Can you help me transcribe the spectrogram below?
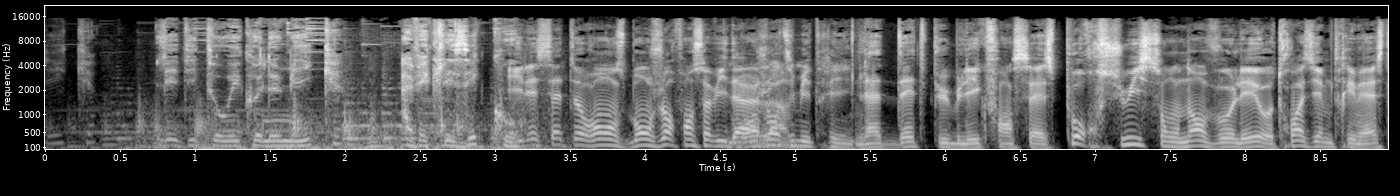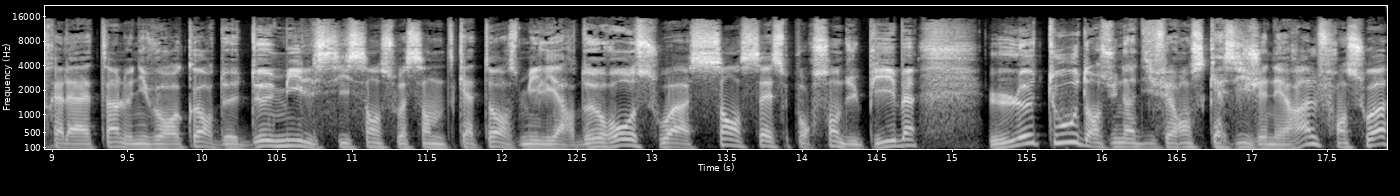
Classique, l'édito économique avec les échos. Il est 7h11. Bonjour François Vidal. Bonjour Dimitri. La dette publique française poursuit son envolée. Au troisième trimestre, elle a atteint le niveau record de 2674 milliards d'euros, soit 116% du PIB. Le tout dans une indifférence quasi générale. François,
